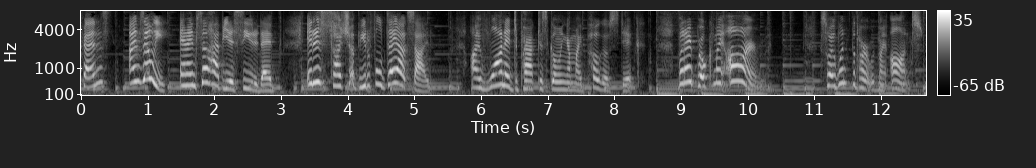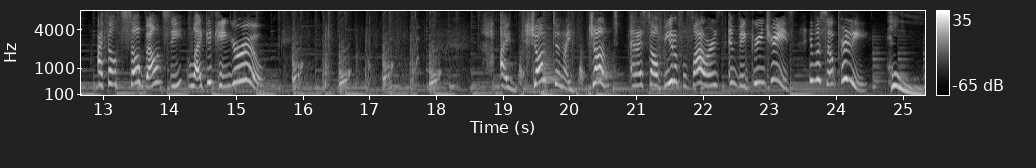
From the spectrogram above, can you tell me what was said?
friends! I'm Zoe, and I'm so happy to see you today. It is such a beautiful day outside. I wanted to practice going on my pogo stick, but I broke my arm. So I went to the park with my aunt. I felt so bouncy, like a kangaroo. I jumped and I jumped, and I saw beautiful flowers and big green trees. It was so pretty. Who?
